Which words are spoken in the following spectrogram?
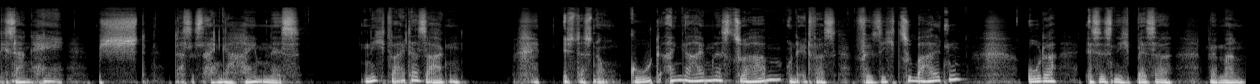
die sagen, hey, pst, das ist ein Geheimnis. Nicht weiter sagen. Ist das nun gut, ein Geheimnis zu haben und etwas für sich zu behalten? Oder ist es nicht besser, wenn man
